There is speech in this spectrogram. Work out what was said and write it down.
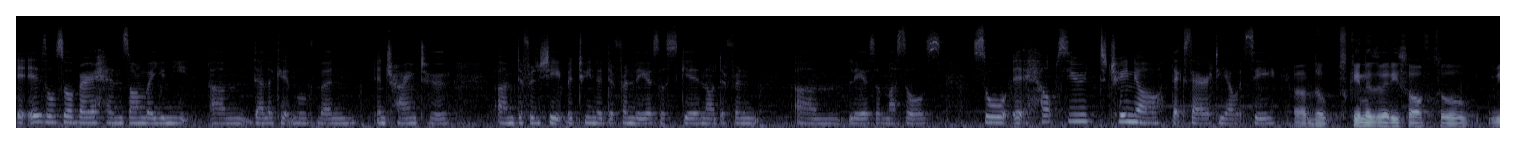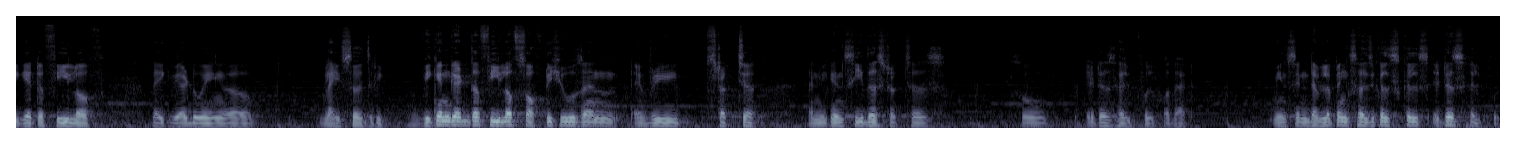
it is also very hands on where you need um, delicate movement in trying to um, differentiate between the different layers of skin or different um, layers of muscles. So it helps you to train your dexterity, I would say. Uh, the skin is very soft, so we get a feel of like we are doing a live surgery. We can get the feel of soft tissues and every structure, and we can see the structures. So it is helpful for that. Means in developing surgical skills, it is helpful.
